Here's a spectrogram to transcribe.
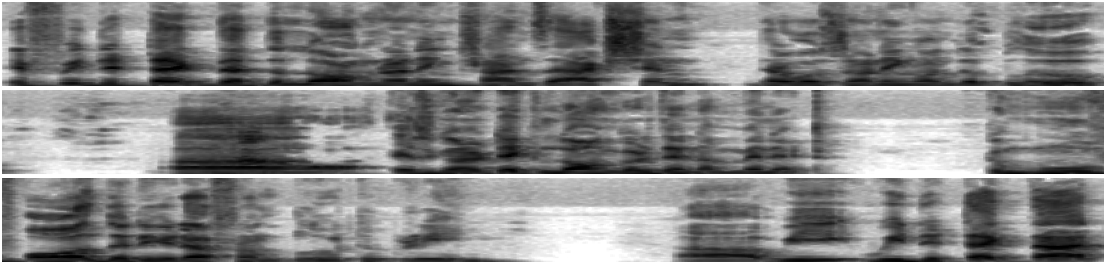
if we detect that the long running transaction that was running on the blue uh, uh-huh. is going to take longer than a minute to move all the data from blue to green, Uh, we we detect that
